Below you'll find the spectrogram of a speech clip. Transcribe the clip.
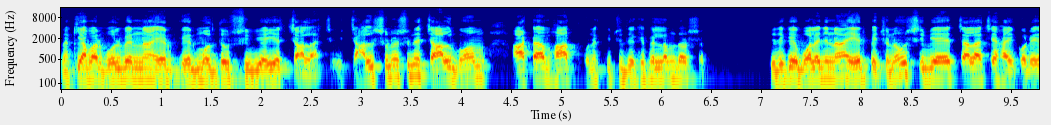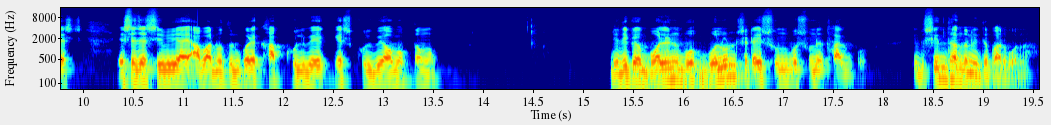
নাকি আবার বলবেন না, এর এর মধ্যেও সিবিআই এর চাল আছে। চাল শুনে শুনে চাল, গম, আটা, ভাত অনেক কিছু দেখে ফেললাম দর্শক। যদি কেউ বলে যে না, এর পেছনেও সিবিআই এর চাল আছে, হাইকোর্টে এস- এসেছে সিবিআই, আবার নতুন করে খাপ খুলবে, কেস খুলবে অমক তমক যদি কেউ বলেন বলুন, সেটাই শুনব, শুনে থাকব। কিন্তু সিদ্ধান্ত নিতে পারব না।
